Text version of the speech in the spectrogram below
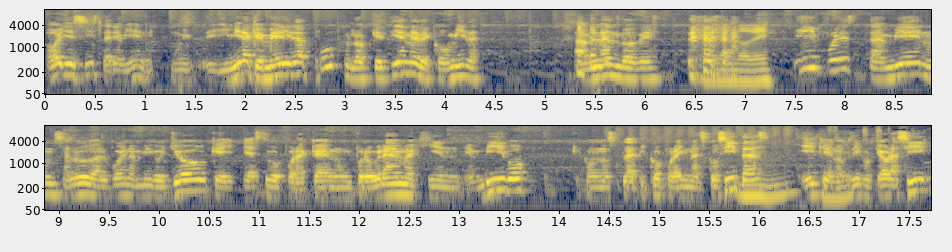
Oye, sí, estaría bien. ¿eh? Muy- Y mira que Mérida, lo que tiene de comida. Hablando de... Hablando de. Y pues también un saludo al buen amigo Joe, que ya estuvo por acá en un programa aquí en, en vivo, que nos platicó por ahí unas cositas y que nos dijo que ahora sí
